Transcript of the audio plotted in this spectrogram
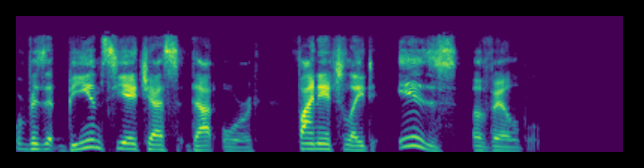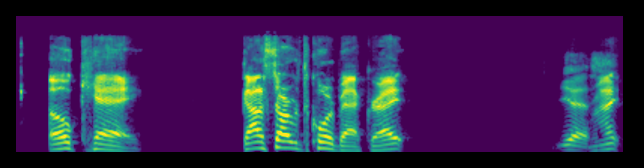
or visit bmchs.org. Financial aid is available. Okay. Got to start with the quarterback, right? Yes. Right.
